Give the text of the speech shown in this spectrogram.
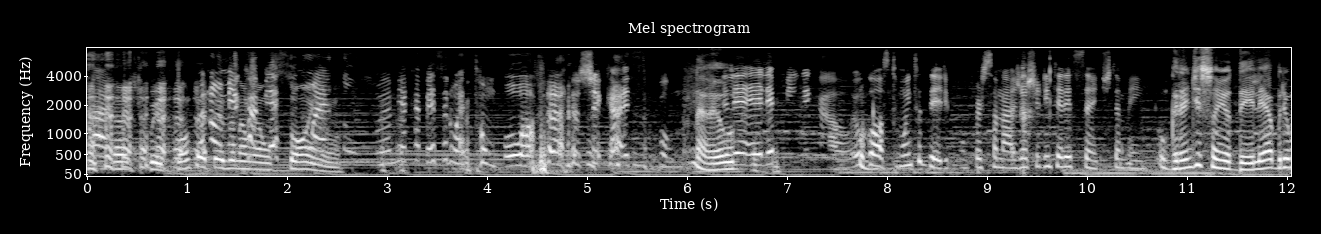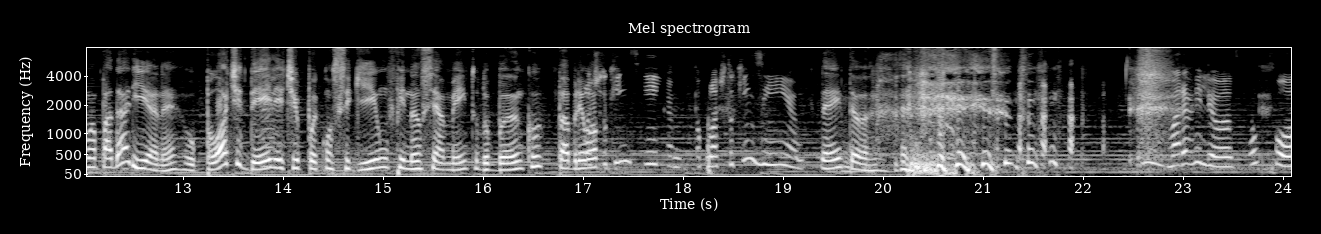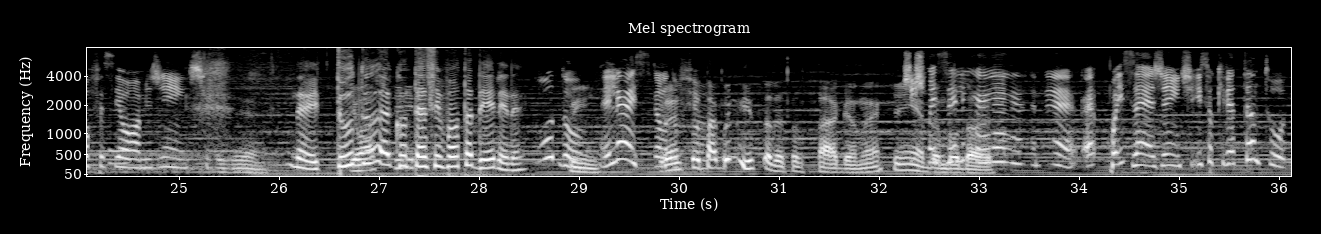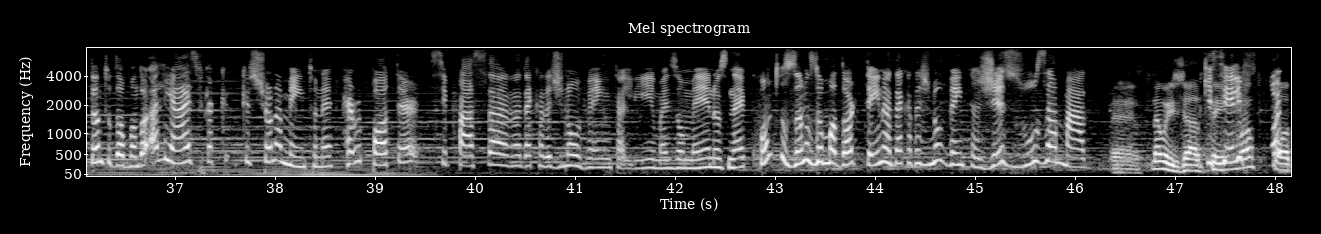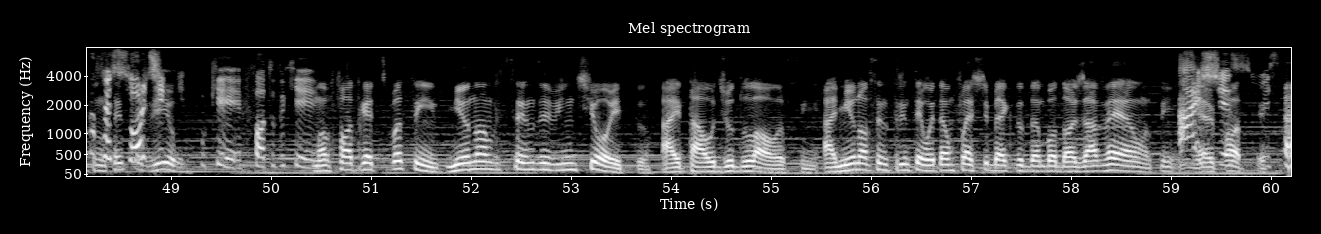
sabe? não, tipo, com não, certeza minha não é um cabeça não é sonho. Tão- a minha cabeça não é tão boa pra chegar a esse ponto. Não, eu, Ele, é- ele é bem legal. Eu gosto muito dele como personagem. Eu acho ele interessante também. o grande sonho dele é abrir uma padaria, né? O plot dele, tipo, é conseguir um financiamento do banco pra abrir O uma. plot do Quinzinho. O plot do Quinzinho. É, então. Maravilhoso. É um fofo esse homem, gente. É. né, E tudo acho que- acontece em volta dele, né? Tudo. Sim. Ele é a estrela do Grande filme. protagonista dessa saga, né? Quem Gente, é mas ele é, né? É, Pois é, gente. Isso eu queria tanto, tanto Dumbledore. Aliás, fica que- questionamento, né? Harry Potter se passa na década de 90 ali, mais ou menos, né? Quantos anos Dumbledore tem na década de 90? Jesus amado. É. Não, e já Porque tem se ele uma foi foto, se professor você de. viu. O quê? Foto do quê? Uma foto que é tipo assim, 1928. Aí tá o Jude Law, assim. Aí 1938 é um flashback do Dumbledore já velho, assim. Ai, Harry Potter. Jesus.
